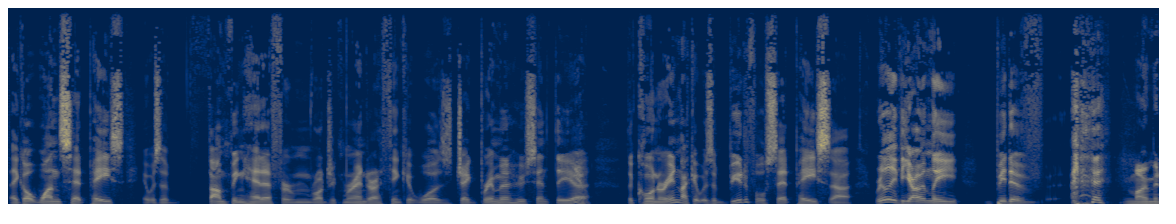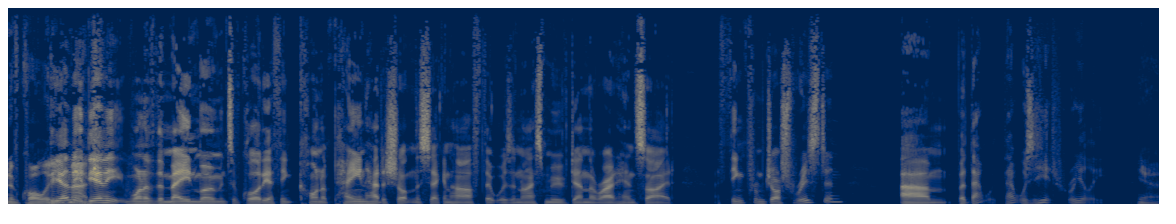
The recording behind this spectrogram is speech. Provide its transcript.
they got one set piece. It was a thumping header from Roderick Miranda. I think it was Jake Brimmer who sent the uh, the corner in. Like it was a beautiful set piece. Uh, really, the only bit of Moment of quality. the only, match. the only one of the main moments of quality, I think Connor Pain had a shot in the second half that was a nice move down the right hand side. I think from Josh Risden, um, but that that was it really. yeah.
